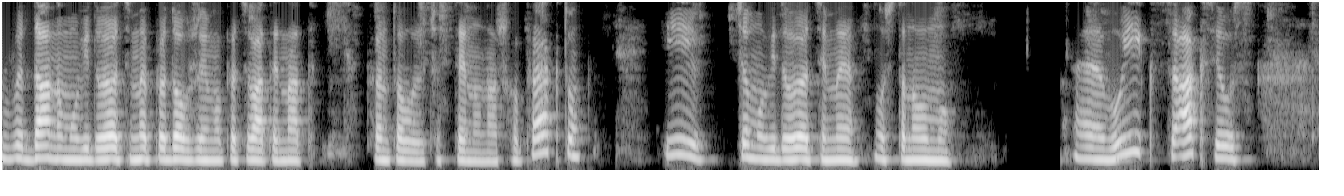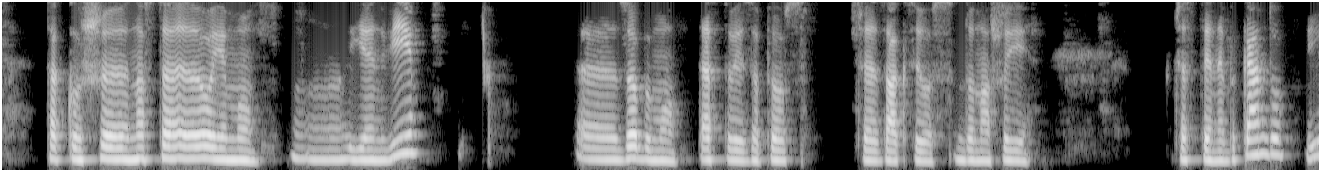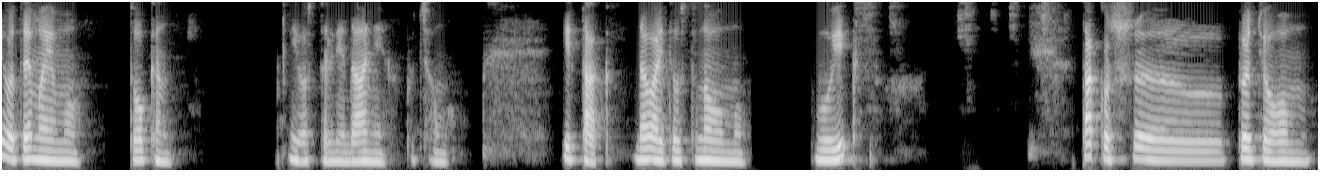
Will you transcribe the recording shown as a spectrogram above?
В даному відеоуроці ми продовжуємо працювати над фронтовою частиною нашого проекту. І в цьому відеоуроці ми установимо е, VX, Axios, також е, настроїмо е, ENV, е, зробимо тестовий запрос через Axios до нашої частини бекенду і отримаємо токен і остальні дані по цьому. І так, давайте установимо VX. Також е, протягом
